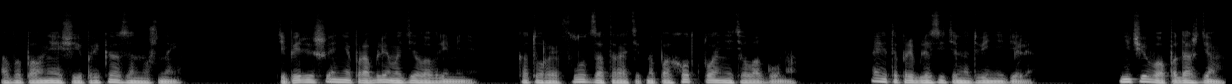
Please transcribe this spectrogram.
а выполняющие приказы нужны. Теперь решение проблемы – дело времени, которое флот затратит на поход к планете Лагуна а это приблизительно две недели. Ничего, подождем,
